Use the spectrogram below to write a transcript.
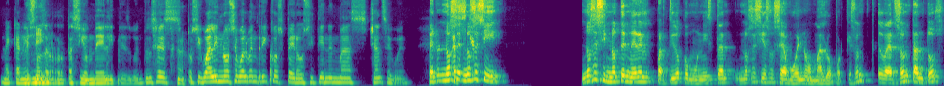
mecanismos sí. de rotación de élites, güey. Entonces, pues igual y no se vuelven ricos, pero sí tienen más chance, güey. Pero no sé, no que- sé si. no sé si no tener el Partido Comunista, no sé si eso sea bueno o malo, porque son, a ver, son tantos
